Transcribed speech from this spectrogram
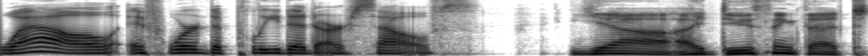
well if we're depleted ourselves. Yeah, I do think that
